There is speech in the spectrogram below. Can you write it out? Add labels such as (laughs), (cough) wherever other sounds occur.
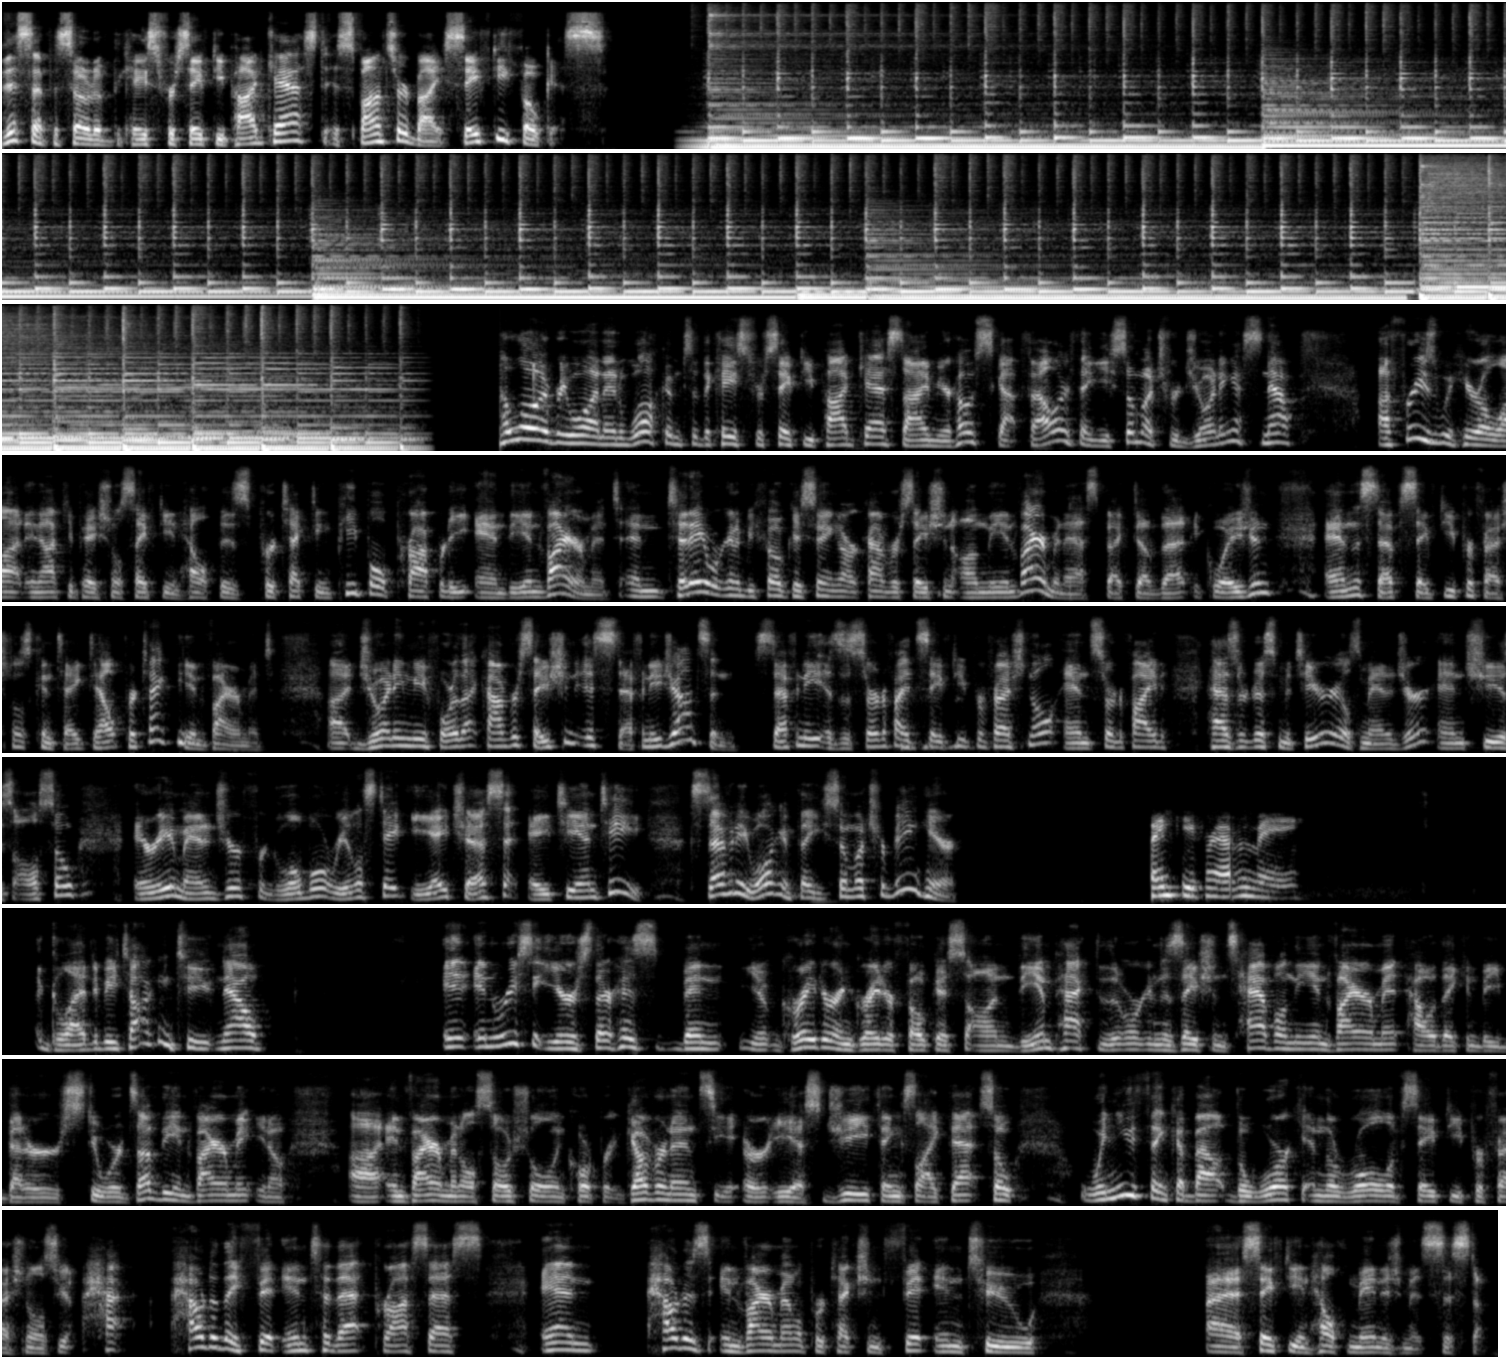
This episode of the Case for Safety podcast is sponsored by Safety Focus. Hello, everyone, and welcome to the Case for Safety podcast. I'm your host, Scott Fowler. Thank you so much for joining us. Now, a phrase we hear a lot in occupational safety and health is protecting people, property, and the environment. And today we're going to be focusing our conversation on the environment aspect of that equation and the steps safety professionals can take to help protect the environment. Uh, joining me for that conversation is Stephanie Johnson. Stephanie is a certified (laughs) safety professional and certified hazardous materials manager, and she is also area manager for global real estate EHS at AT&T. Stephanie, welcome. Thank you so much for being here. Thank you for having me glad to be talking to you. Now, in, in, recent years, there has been you know greater and greater focus on the impact that organizations have on the environment, how they can be better stewards of the environment, you know, uh, environmental, social, and corporate governance or ESG, things like that. So, when you think about the work and the role of safety professionals, you know, how, how do they fit into that process, and how does environmental protection fit into a safety and health management system?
